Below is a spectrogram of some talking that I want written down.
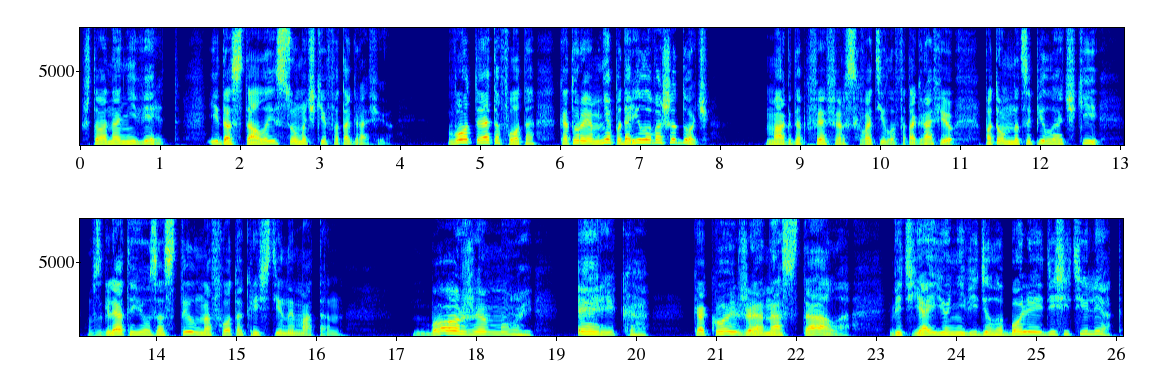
что она не верит, и достала из сумочки фотографию. «Вот это фото, которое мне подарила ваша дочь». Магда Пфеффер схватила фотографию, потом нацепила очки, взгляд ее застыл на фото Кристины Маттерн. Боже мой, Эрика, какой же она стала! Ведь я ее не видела более десяти лет.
